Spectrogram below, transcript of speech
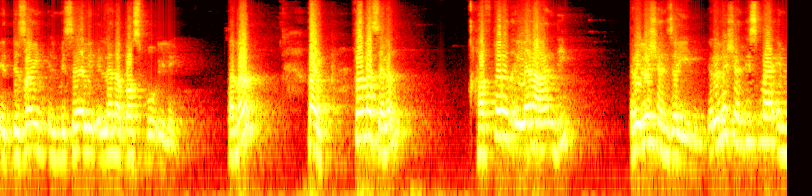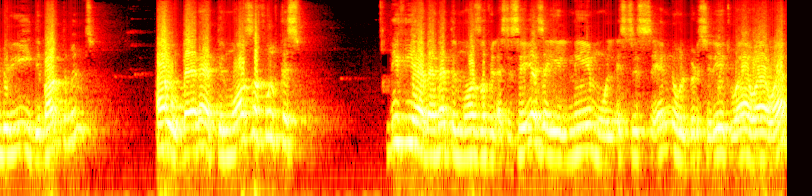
لل design المثالي اللي أنا بصبو إليه. تمام؟ طيب فمثلا هفترض إن أنا عندي relation زي دي. ال relation دي اسمها employee department أو بيانات الموظف والقسم. دي فيها بيانات الموظف الأساسية زي ال name وال SSN وال birth date و و و.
